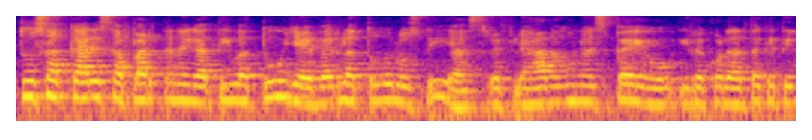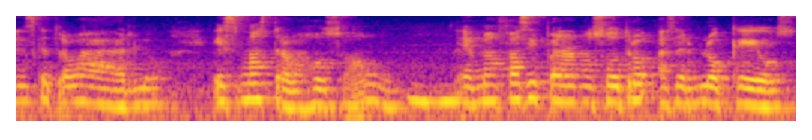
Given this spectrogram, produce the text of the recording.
tú sacar esa parte negativa tuya y verla todos los días reflejada en un espejo y recordarte que tienes que trabajarlo es más trabajoso aún. Es más fácil para nosotros hacer bloqueos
